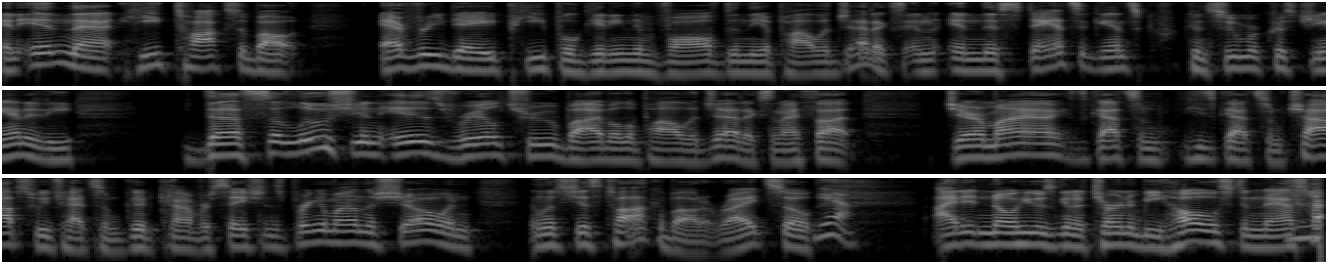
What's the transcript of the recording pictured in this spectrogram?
And in that, he talks about everyday people getting involved in the apologetics and in this stance against consumer Christianity. The solution is real, true Bible apologetics. And I thought, Jeremiah, he's got some he's got some chops. We've had some good conversations. Bring him on the show and and let's just talk about it, right? So Yeah. I didn't know he was going to turn and be host and ask me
